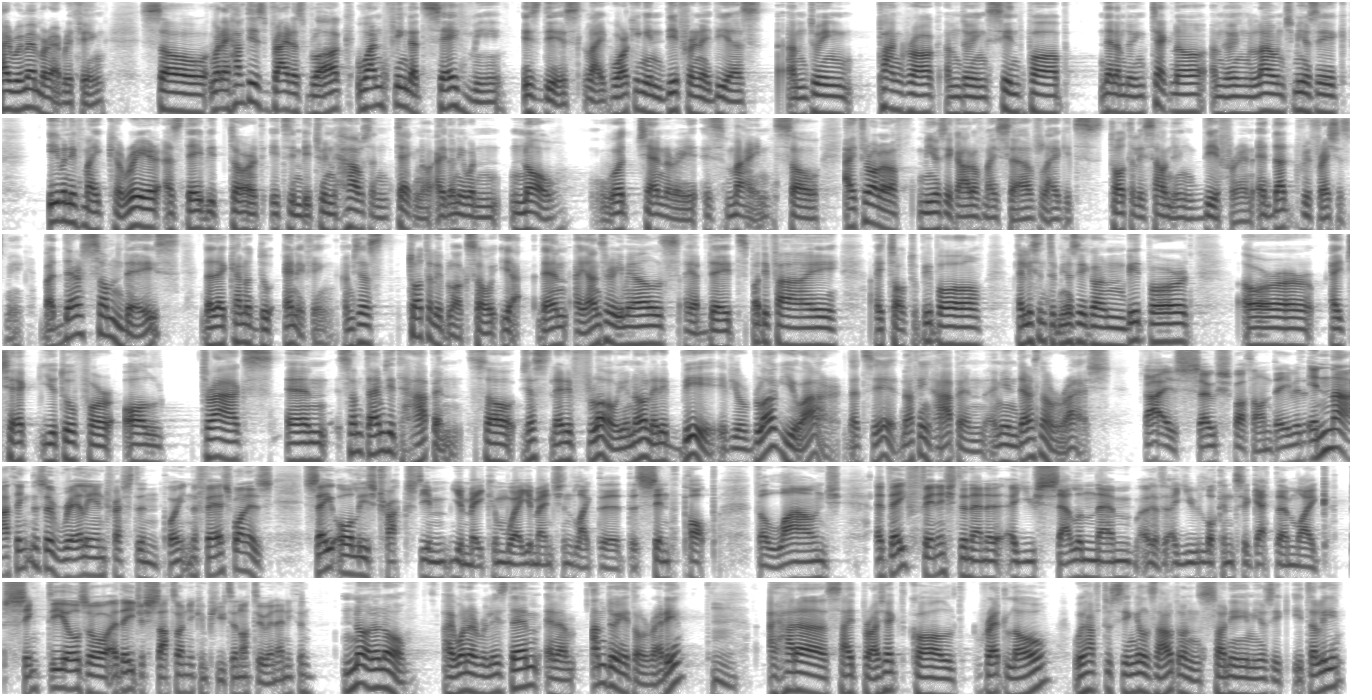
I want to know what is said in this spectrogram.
I remember everything. So when I have this writer's block, one thing that saved me is this like working in different ideas. I'm doing punk rock, I'm doing synth pop, then I'm doing techno, I'm doing lounge music, even if my career as David Tort it's in between house and techno, I don't even know what genre is mine. So I throw a lot of music out of myself, like it's totally sounding different, and that refreshes me. But there are some days that I cannot do anything. I'm just totally blocked. So yeah, then I answer emails, I update Spotify, I talk to people, I listen to music on Beatport, or I check YouTube for all tracks and sometimes it happens so just let it flow you know let it be. If you're blocked you are. That's it. Nothing happened. I mean there's no rush that is so spot on, David. In that, I think there's a really interesting point. And the first one is say all these tracks you, you're making where you mentioned like the, the synth pop, the lounge, are they finished and then are, are you selling them? Are, are you looking to get them like sync deals or are they just sat on your computer not doing anything? No, no, no. I want to release them, and I'm I'm doing it already. Hmm. I had a side project called Red Low. We have two singles out on Sony Music Italy.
